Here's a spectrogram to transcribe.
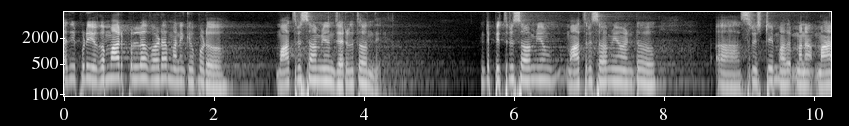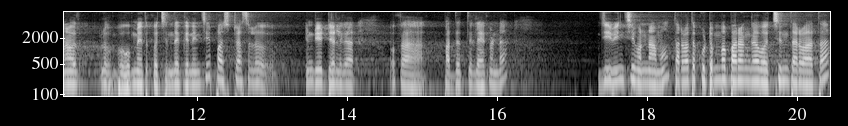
అది ఇప్పుడు యుగ మార్పుల్లో కూడా మనకి ఇప్పుడు మాతృస్వామ్యం జరుగుతోంది. అంటే పితృస్వామ్యం మాతృస్వామ్యం అంటూ సృష్టి మన- మన మానవులు భూమి మీదకి వచ్చిన దగ్గర నుంచి ఫస్ట్ అసలు ఇండివిజువల్గా ఒక పద్ధతి లేకుండా జీవించి ఉన్నాము. తర్వాత కుటుంబ పరంగా వచ్చిన తర్వాత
